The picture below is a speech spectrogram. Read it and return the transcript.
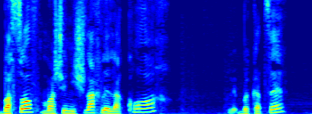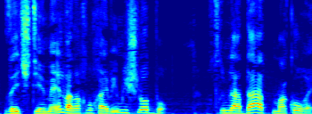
בסוף מה שנשלח ללקוח בקצה זה HTML, ואנחנו חייבים לשלוט בו. אנחנו צריכים לדעת מה קורה.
